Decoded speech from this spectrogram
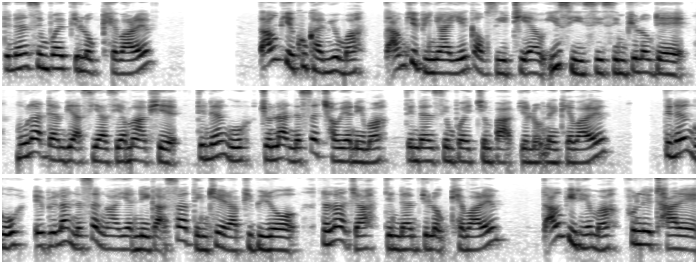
တင်တန်းစင်ပွဲပြုလုပ်ခဲ့ပါတယ်။တောင်ပြည်ခုခိုင်မြို့မှာတောင်ပြည်ပညာရေးကောင်စီ TLEC စီစဉ်ပြုလုပ်တဲ့မူလတန်းပြဆရာဆရာမအဖြစ်တင်တန်းကိုဇွန်လ26ရက်နေ့မှာတင်တန်းစင်ပွဲကျင်းပပြုလုပ်နိုင်ခဲ့ပါတယ်။ တင်တန်းကိုဧပြီလ25ရက်နေ့ကစတင်ခဲ့တာဖြစ်ပြီးတော့နှစ်လကြာတင်တန်းပြုလုပ်ခဲ့ပါတယ်။တောင်ပြည်ထဲမှာဖွင့်လှစ်ထားတဲ့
